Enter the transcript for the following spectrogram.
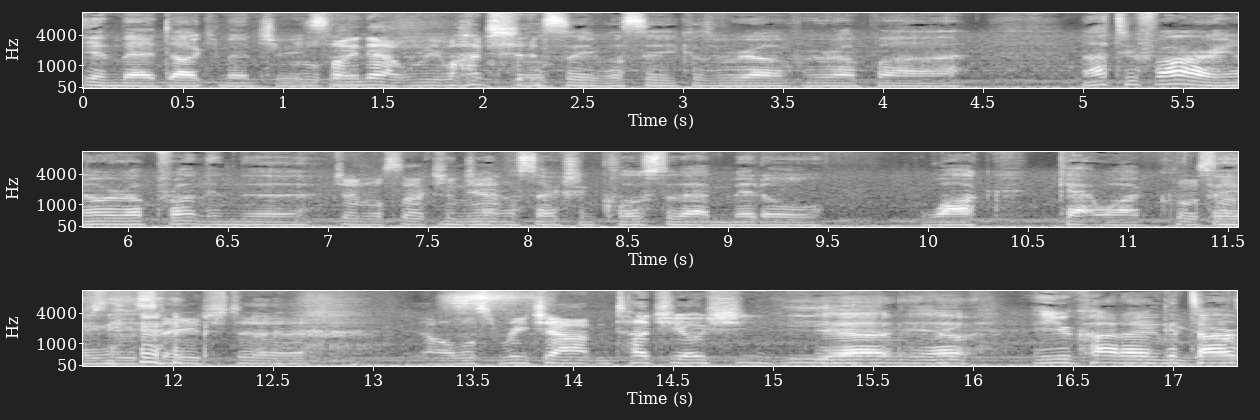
in that documentary. We'll so find out when we watch it. We'll see. We'll see. Because we're up. We're up. Uh, not too far. You know, we we're up front in the General section, general yeah. section, close to that middle walk, catwalk Close thing. enough to the stage to almost reach out and touch Yoshi. yeah, yeah. And you got a guitar.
